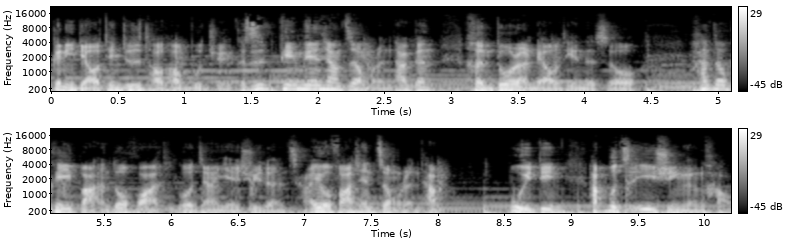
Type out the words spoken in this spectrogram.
跟你聊天，就是滔滔不绝。可是偏偏像这种人，他跟很多人聊天的时候，他都可以把很多话题或怎样延续的很长。因为我发现这种人，他不一定，他不止异性缘好，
